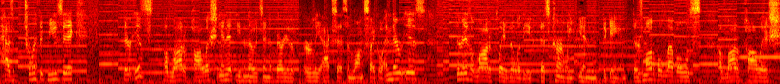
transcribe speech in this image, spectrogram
Has terrific music. There is a lot of polish in it, even though it's in a very early access and long cycle. And there is there is a lot of playability that's currently in the game. There's multiple levels, a lot of polish.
